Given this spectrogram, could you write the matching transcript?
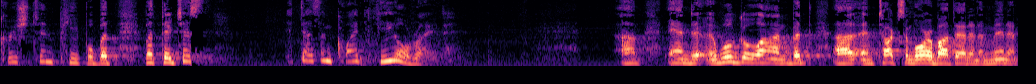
Christian people, but, but they're just, doesn't quite feel right. Um, and, uh, and we'll go on but, uh, and talk some more about that in a minute.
